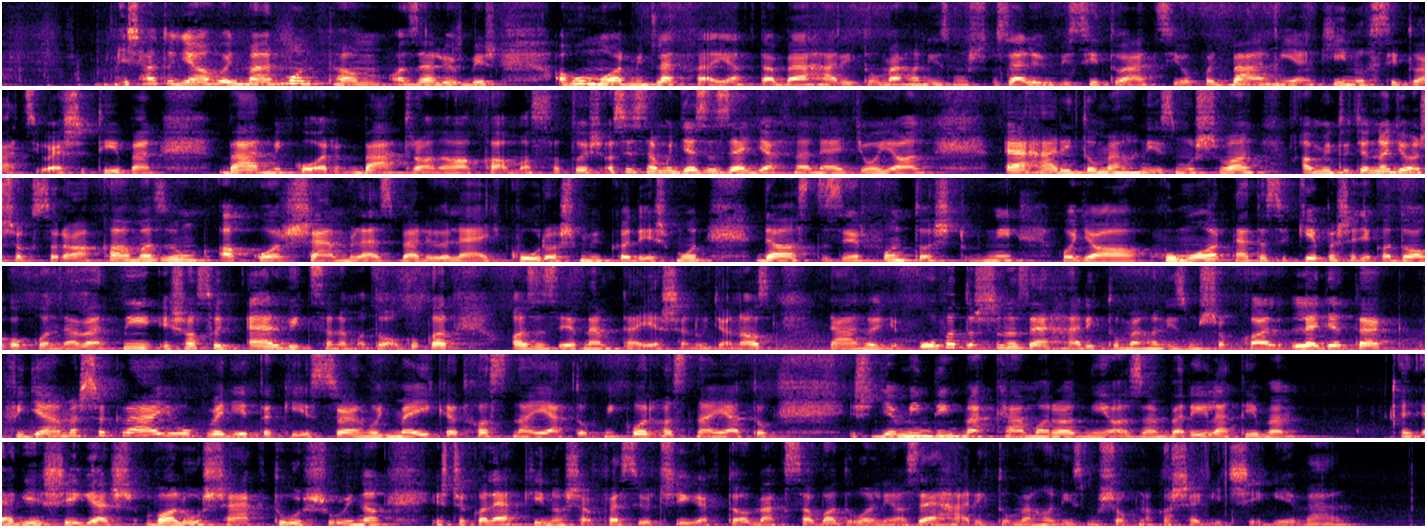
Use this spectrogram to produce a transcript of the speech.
És hát ugye, ahogy már mondtam az előbb is, a humor, mint legfeljettebb elhárító mechanizmus az előbbi szituációk, vagy bármilyen kínos szituáció esetében bármikor bátran alkalmazható, és azt hiszem, hogy ez az egyetlen egy olyan elhárító mechanizmus van, amit hogyha nagyon sokszor alkalmazunk, akkor sem lesz belőle egy kóros működésmód, de azt azért fontos tudni, hogy a humor, tehát az, hogy képes legyek a dolgokon nevetni, és az, hogy elviccelem a dolgokat, az azért nem teljesen ugyanaz. Tehát, hogy óvatosan az elhárító mechanizmusokkal legyetek figyelmesek rájuk, vegyétek észre, hogy melyiket használjátok, mikor használjátok, és ugye mindig meg kell maradnia az ember életében egy egészséges valóság túlsúlynak, és csak a legkínosabb feszültségektől megszabadulni az elhárító mechanizmusoknak a segítségével.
